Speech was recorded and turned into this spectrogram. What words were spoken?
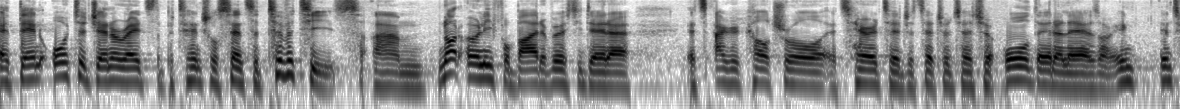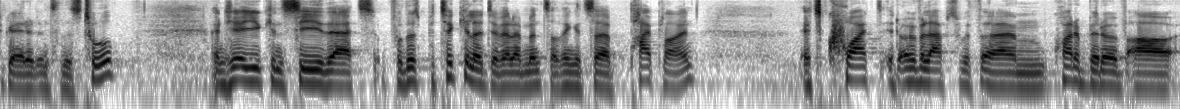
It then auto-generates the potential sensitivities, um, not only for biodiversity data, it's agricultural, it's heritage, etc., etc. All data layers are in integrated into this tool. And here you can see that for this particular development, I think it's a pipeline, it's quite, it overlaps with um, quite a bit of our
